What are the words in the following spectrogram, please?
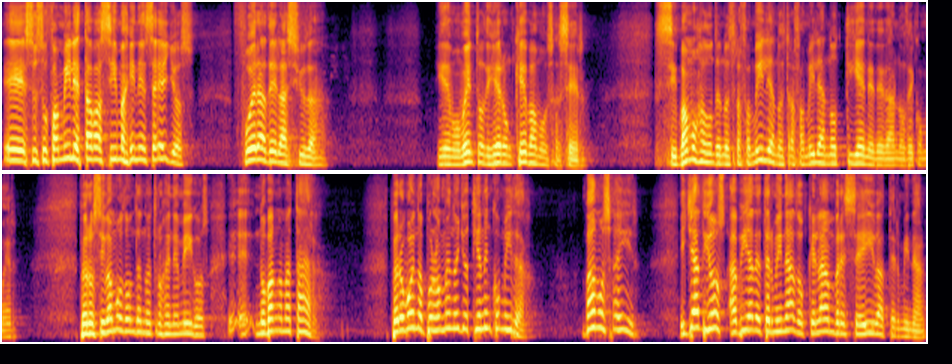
eh, si su familia estaba así, imagínense ellos, fuera de la ciudad. Y de momento dijeron, ¿qué vamos a hacer? Si vamos a donde nuestra familia, nuestra familia no tiene de darnos de comer. Pero si vamos donde nuestros enemigos, eh, eh, nos van a matar. Pero bueno, por lo menos ellos tienen comida. Vamos a ir. Y ya Dios había determinado que el hambre se iba a terminar.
